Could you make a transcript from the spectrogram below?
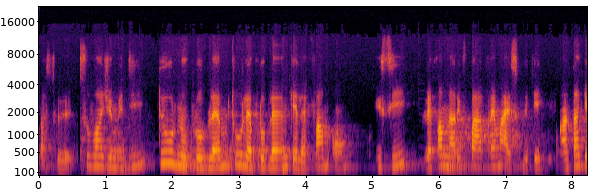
parce que souvent je me dis, tous nos problèmes, tous les problèmes que les femmes ont ici, les femmes n'arrivent pas vraiment à expliquer. En tant que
